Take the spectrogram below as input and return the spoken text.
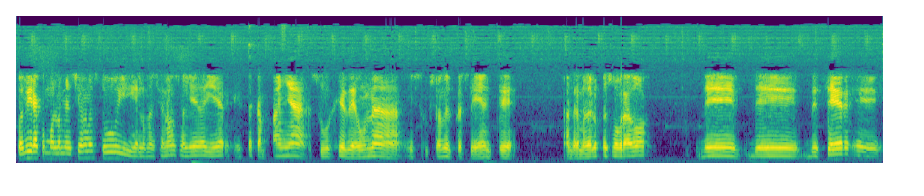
Pues mira, como lo mencionas tú y lo mencionamos el día de ayer, esta campaña surge de una instrucción del presidente Andrés Manuel López Obrador, de, ser eh,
